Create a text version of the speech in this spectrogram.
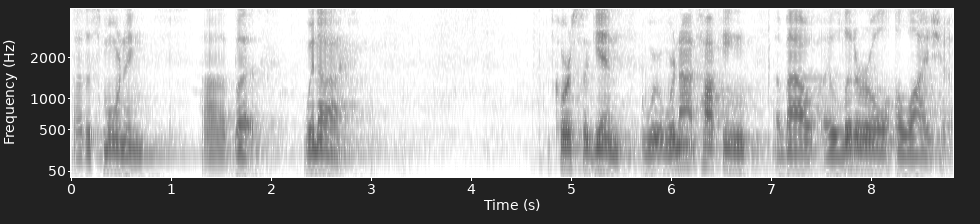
uh, this morning. Uh, but when, uh, of course, again, we're, we're not talking about a literal Elijah,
